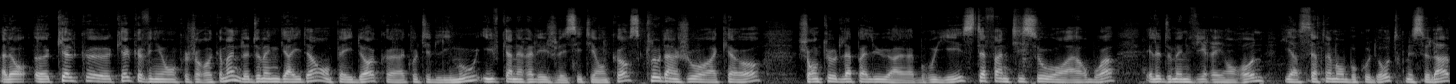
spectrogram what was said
Alors, euh, quelques, quelques vignerons que je recommande. Le domaine Gaïda en Pays d'Oc, euh, à côté de Limoux. Yves Canarelli, je l'ai cité en Corse. Claude Unjour à Cahors. Jean-Claude Lapalu à Brouillé. Stéphane Tissot à Arbois. Et le domaine Viré en Rhône. Il y a certainement beaucoup d'autres, mais ceux-là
